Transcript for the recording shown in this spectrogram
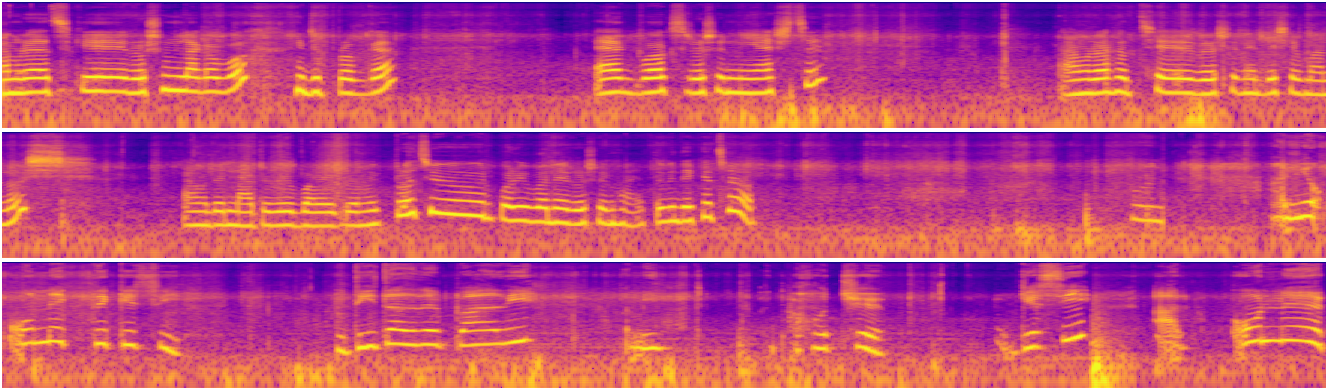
আমরা আজকে রসুন লাগাবো এই যে প্রজ্ঞা। এক বক্স রসুন নিয়ে আসছে। আমরা হচ্ছে রসুনের দেশের মানুষ। আমাদের নাটোরের বড়াই গ্রামে প্রচুর পরিমাণে রসুন হয়। তুমি দেখেছ? আমি অনেক দেখেছি। দিদাদের বাড়ি আমি হচ্ছে গেছি আর অনেক।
